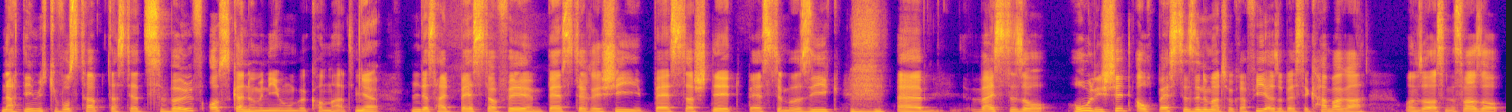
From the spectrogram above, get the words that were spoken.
nachdem ich gewusst habe, dass der zwölf Oscar-Nominierungen bekommen hat. Ja. Und das halt bester Film, beste Regie, bester Schnitt, beste Musik. ähm, weißt du, so, holy shit, auch beste Cinematografie, also beste Kamera und sowas. Und das war so,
